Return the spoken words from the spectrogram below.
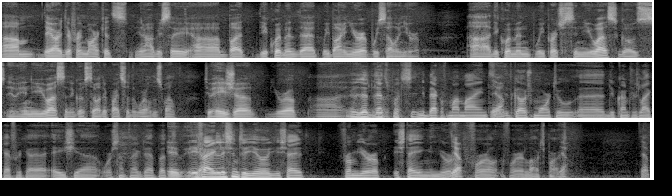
Um, they are different markets, you know, obviously, uh, but the equipment that we buy in Europe, we sell in Europe. Uh, the equipment we purchase in the U.S. goes in the U.S. and it goes to other parts of the world as well, to Asia, Europe. Uh, that, that's what's in the back of my mind. Yeah. It goes more to uh, the countries like Africa, Asia, or something like that. But It- if yeah. I listen to you, you say from Europe is staying in Europe Yeah. for a, for a large part. Yeah. Yep.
